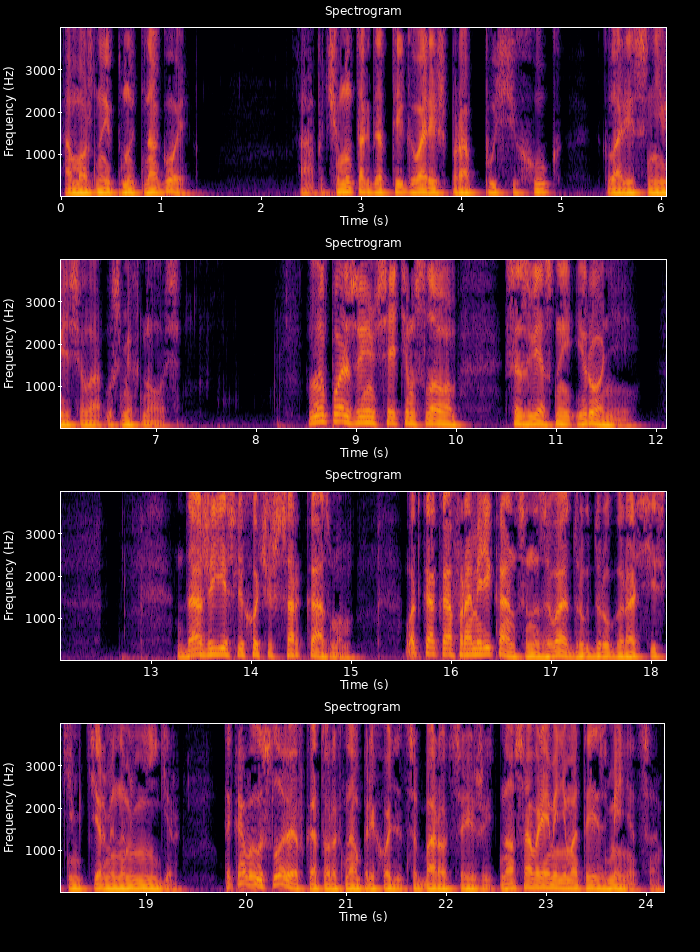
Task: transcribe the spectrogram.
а можно и пнуть ногой. «А почему тогда ты говоришь про пусси-хук?» Клариса невесело усмехнулась. «Мы пользуемся этим словом с известной иронией. Даже если хочешь сарказмом. Вот как афроамериканцы называют друг друга российским термином «нигер». Таковы условия, в которых нам приходится бороться и жить, но со временем это изменится.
